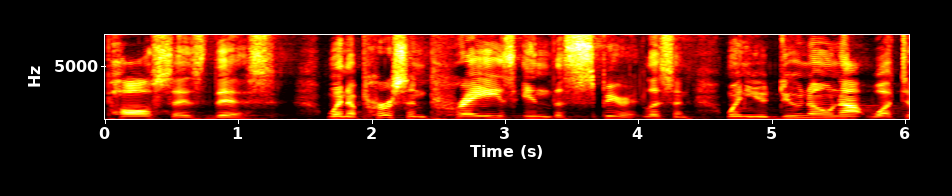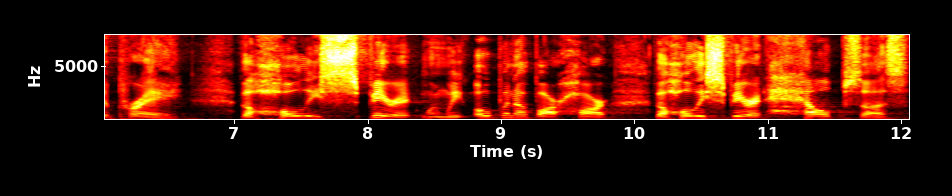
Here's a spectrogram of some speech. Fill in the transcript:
Paul says this when a person prays in the spirit, listen, when you do know not what to pray, the Holy Spirit, when we open up our heart, the Holy Spirit helps us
